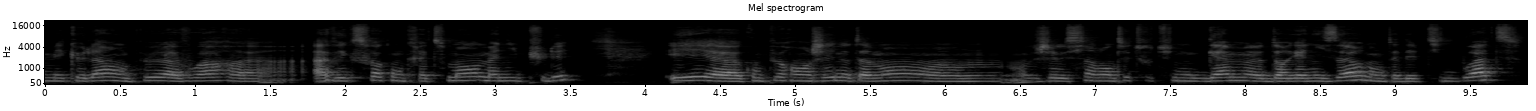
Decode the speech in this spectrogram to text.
mais que là, on peut avoir avec soi concrètement, manipuler et qu'on peut ranger notamment. J'ai aussi inventé toute une gamme d'organiseurs, donc tu as des petites boîtes,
